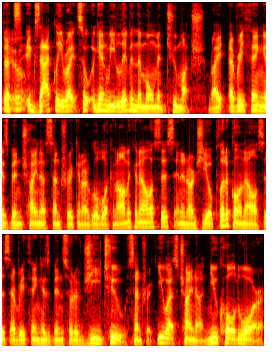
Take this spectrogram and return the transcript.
That's exactly right. So again, we live in the moment too much, right? Everything has been China centric in our global economic analysis, and in our geopolitical analysis, everything has been sort of G2 centric US, China, new Cold War.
